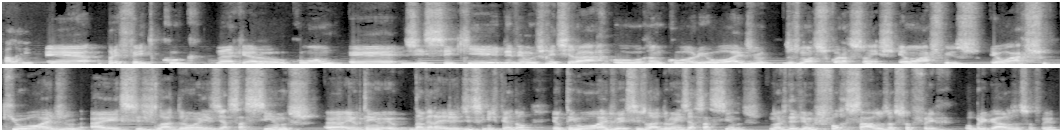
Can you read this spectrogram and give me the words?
Fala aí. É, o prefeito Cook, né, que era o Cuomo, é, disse que devemos retirar o rancor e o ódio dos nossos corações. Eu não acho isso. Eu acho que o ódio a esses ladrões e assassinos, é, eu tenho, eu, na verdade, ele disse o seguinte, perdão, eu tenho ódio a esses ladrões e assassinos. Nós devemos forçá-los a sofrer, obrigá-los a sofrer.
